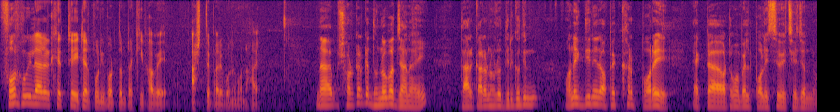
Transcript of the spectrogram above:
ফোর হুইলারের ক্ষেত্রে এটার পরিবর্তনটা কীভাবে আসতে পারে বলে মনে হয়? না সরকারকে ধন্যবাদ জানাই। তার কারণ হলো দীর্ঘদিন অনেক দিনের অপেক্ষার পরে একটা অটোমোবাইল পলিসি হয়েছে এজন্য।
